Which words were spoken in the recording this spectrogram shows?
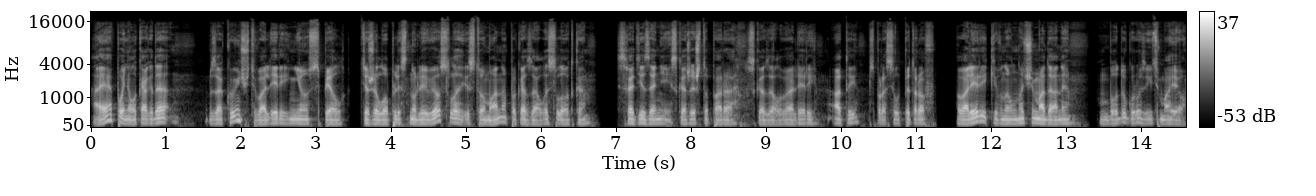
А я понял, когда... Закончить Валерий не успел. Тяжело плеснули весла, из тумана показалась лодка. «Сходи за ней, скажи, что пора», — сказал Валерий. «А ты?» — спросил Петров. Валерий кивнул на чемоданы. «Буду грузить мое».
